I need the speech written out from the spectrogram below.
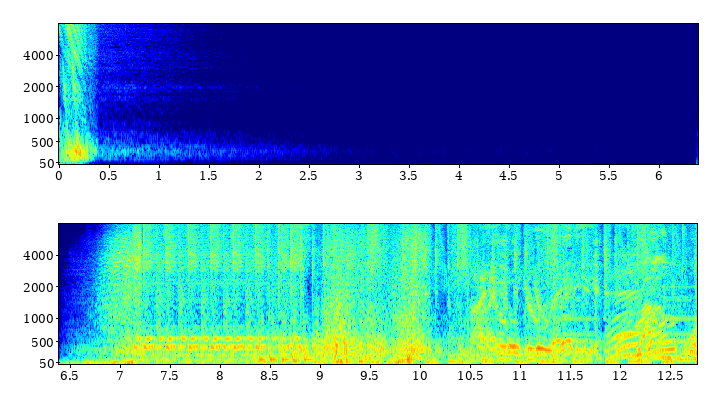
I hope you're ready. Round one.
